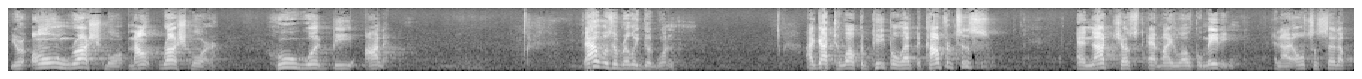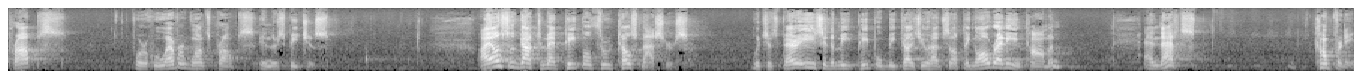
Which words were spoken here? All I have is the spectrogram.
your own Rushmore, Mount Rushmore, who would be on it? That was a really good one. I got to welcome people at the conferences and not just at my local meeting. And I also set up props for whoever wants props in their speeches. I also got to meet people through Toastmasters, which is very easy to meet people because you have something already in common, and that's comforting.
